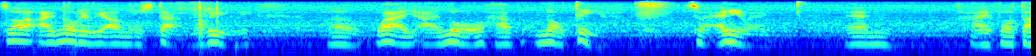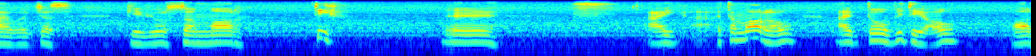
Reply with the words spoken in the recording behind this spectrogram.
So I don't really understand really uh, why I know have no teeth. So anyway, um, I thought I would just give you some more teeth. Uh, I uh, tomorrow I do video on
